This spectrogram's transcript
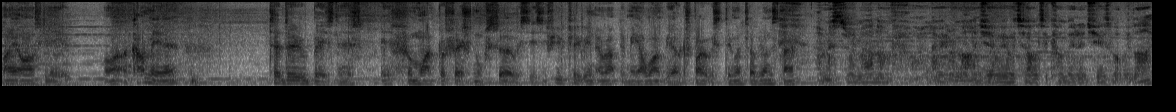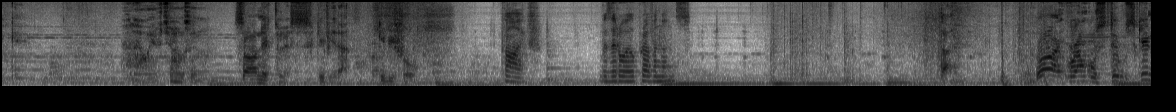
I ain't asking you. All right, I come here to do business It's for my professional services. If you keep interrupting me, I won't be able to focus, do I tell you, understand? Uh, Mr. Romanov, let me remind you, we were told to come in and choose what we like. And now we've chosen. Tsar Nicholas, give you that. Give you four. Five. With the royal provenance. Done. Right, Rumpelstiltskin,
